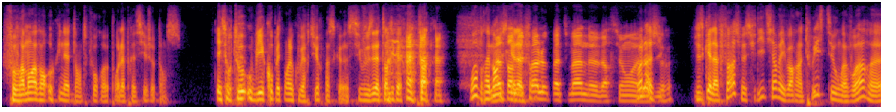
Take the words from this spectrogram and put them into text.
faut vraiment avoir aucune attente pour, euh, pour l'apprécier, je pense. Et surtout, oubliez complètement la couverture parce que si vous attendez. Enfin, moi, vraiment. N'attendez pas le Batman euh, version. Euh, voilà, jusqu'à la fin, je me suis dit, tiens, il va y avoir un twist et on va voir euh,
